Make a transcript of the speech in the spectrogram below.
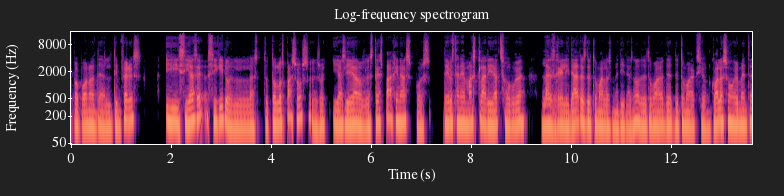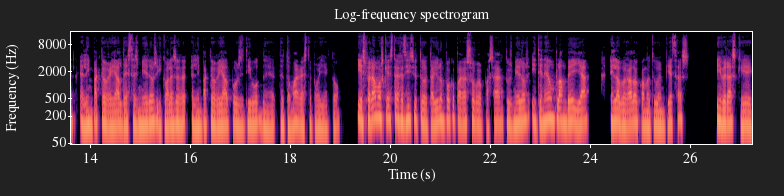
propone el Tim Ferriss. Y si has seguido todos los pasos y has llegado a las tres páginas, pues debes tener más claridad sobre las realidades de tomar las medidas, ¿no? de, tomar, de, tomar acción. ¿Cuáles son realmente el impacto real de estos miedos y cuál es el, impacto real positivo de, de, tomar este proyecto? Y esperamos que este ejercicio te, te ayude un poco para sobrepasar tus miedos y tener un plan B ya elaborado cuando tú empiezas y verás que,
